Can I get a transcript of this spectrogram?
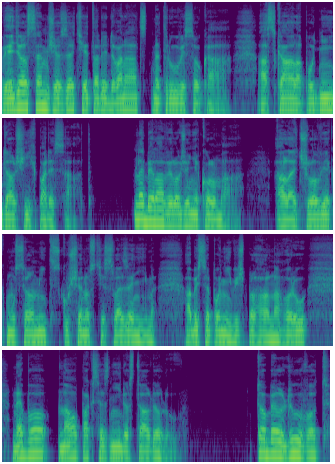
Věděl jsem, že zeď je tady 12 metrů vysoká a skála pod ní dalších 50. Nebyla vyloženě kolmá, ale člověk musel mít zkušenosti s lezením, aby se po ní vyšplhal nahoru, nebo naopak se z ní dostal dolů. To byl důvod,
